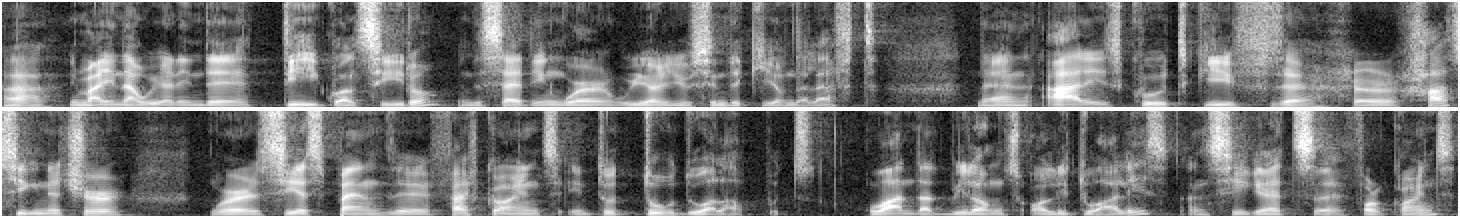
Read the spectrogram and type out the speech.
Uh, imagine that we are in the t equals zero, in the setting where we are using the key on the left. Then Alice could give the, her hot signature where she spends the five coins into two dual outputs. One that belongs only to Alice, and she gets uh, four coins,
